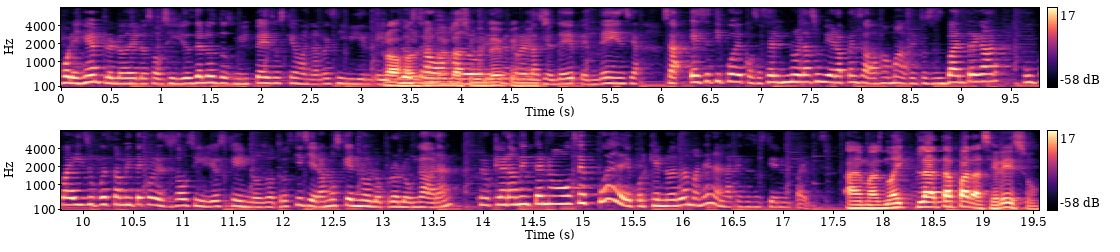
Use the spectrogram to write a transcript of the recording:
Por ejemplo, lo de los auxilios de los dos mil pesos que van a recibir eh, los trabajadores en relación, de dependencia. O sea, ese tipo de cosas él no las hubiera pensado jamás. Entonces va a entregar un país supuestamente con esos auxilios que nosotros quisiéramos que no lo prolongaran, pero claramente no se puede porque no es la manera en la que se sostiene un país. Además, no hay plata para hacer eso.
